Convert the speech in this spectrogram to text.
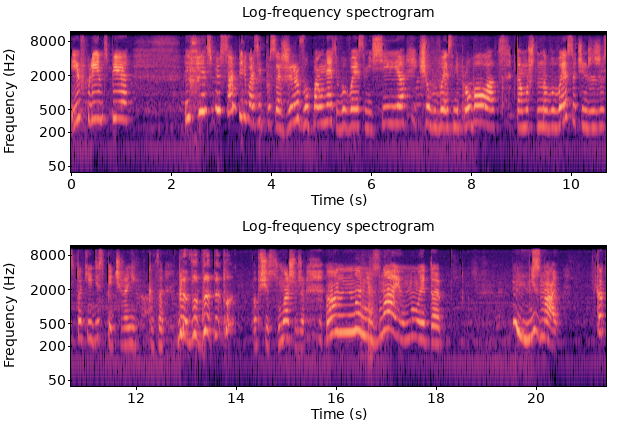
И, в принципе, и, в принципе, сам перевозить пассажиров, выполнять ВВС миссия. Еще ВВС не пробовала, потому что на ВВС очень жестокие диспетчеры. Они как-то... Вообще сумасшедшие. А, ну, не знаю, ну, это... Не знаю. Как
